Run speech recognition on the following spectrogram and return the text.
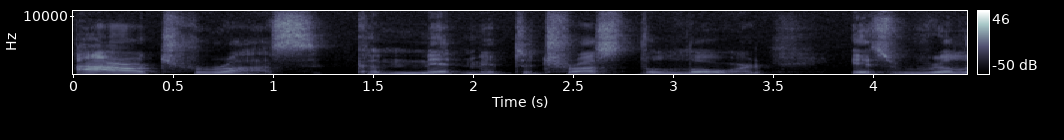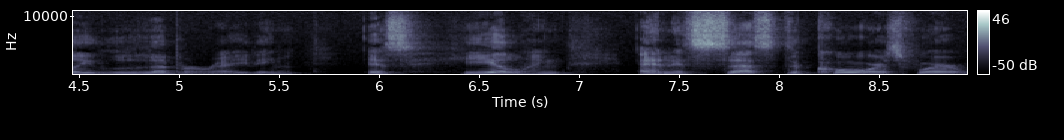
Our trust, commitment to trust the Lord, is really liberating, it's healing, and it sets the course for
